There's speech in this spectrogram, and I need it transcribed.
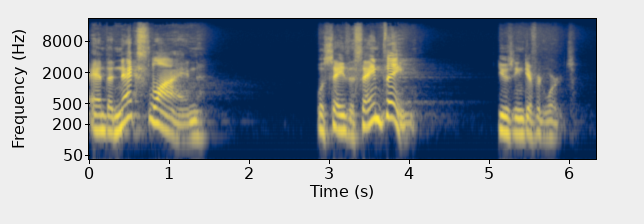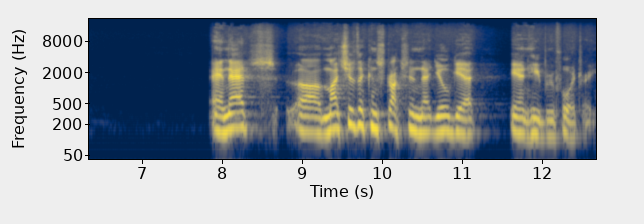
And the next line will say the same thing using different words. And that's uh, much of the construction that you'll get in Hebrew poetry.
